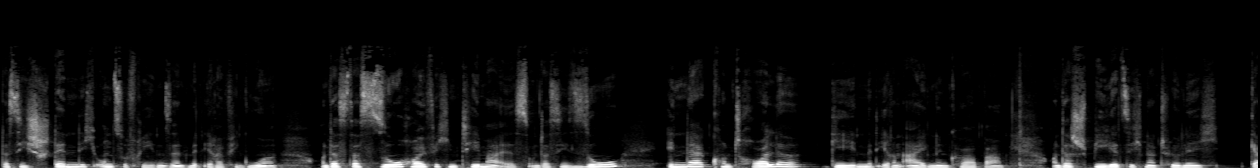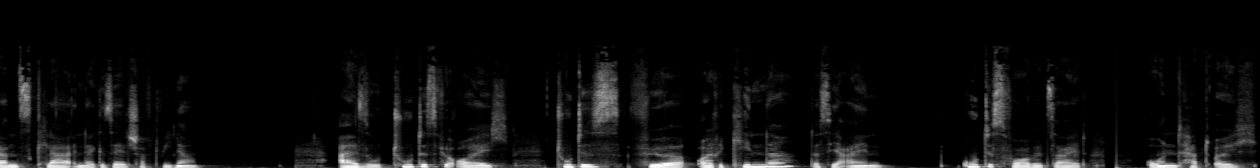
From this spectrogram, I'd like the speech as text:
dass sie ständig unzufrieden sind mit ihrer Figur und dass das so häufig ein Thema ist und dass sie so in der Kontrolle gehen mit ihrem eigenen Körper. Und das spiegelt sich natürlich ganz klar in der Gesellschaft wieder. Also tut es für euch, tut es für eure Kinder, dass ihr ein gutes Vorbild seid und habt euch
